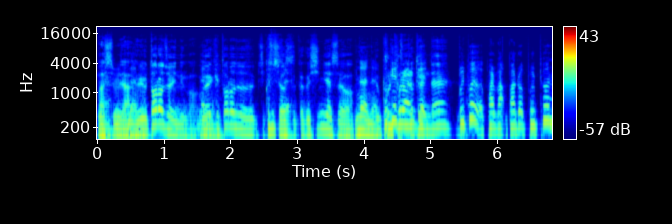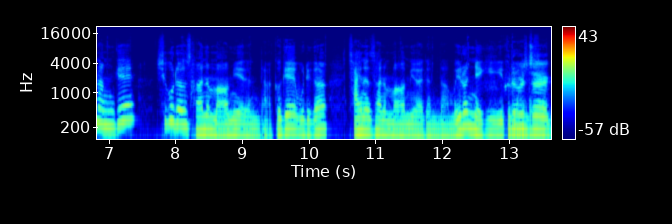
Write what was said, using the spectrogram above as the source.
맞습니다. 네, 네, 그리고 네. 떨어져 있는 거. 네, 왜 이렇게 네. 떨어져 글쎄요. 지었을까? 그 신기했어요. 네네. 그 불편할 그게 텐데. 불편 바, 바, 바로 불편한 게 시골에서 사는 마음이어야 된다. 그게 우리가 자연에서 사는 마음이어야 된다. 뭐 이런 얘기 그리고 이제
